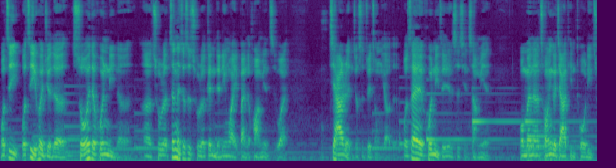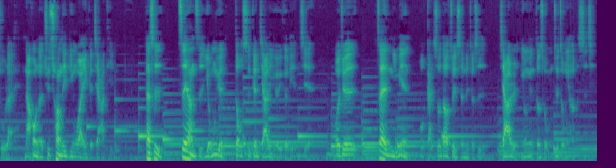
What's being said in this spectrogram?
我自己我自己会觉得，所谓的婚礼呢，呃，除了真的就是除了跟你的另外一半的画面之外，家人就是最重要的。我在婚礼这件事情上面，我们呢从一个家庭脱离出来，然后呢去创立另外一个家庭，但是这样子永远都是跟家里有一个连接。我觉得在里面我感受到最深的就是家人永远都是我们最重要的事情。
